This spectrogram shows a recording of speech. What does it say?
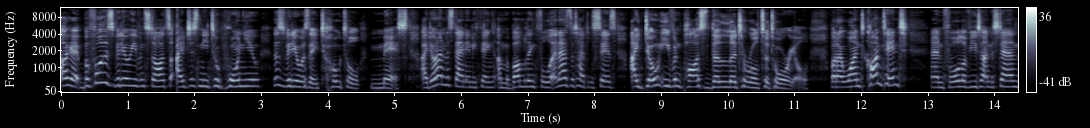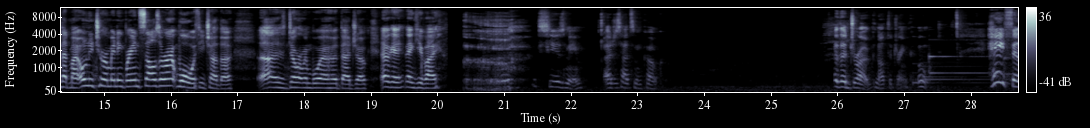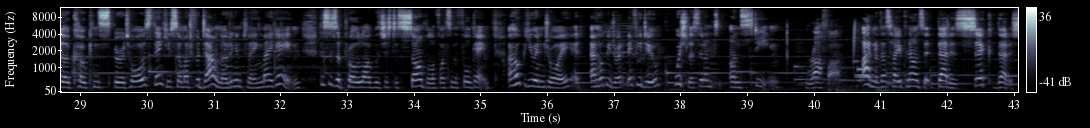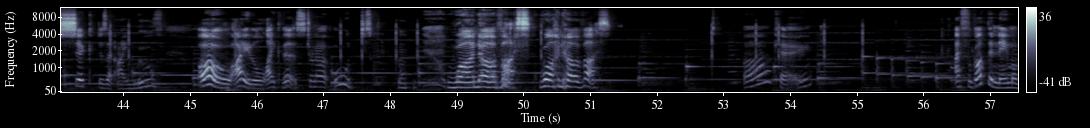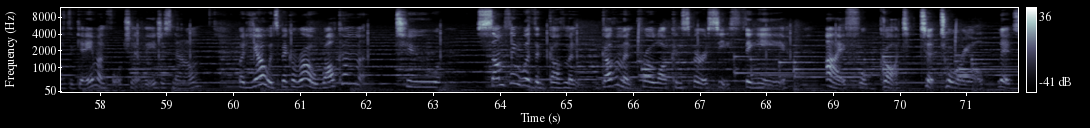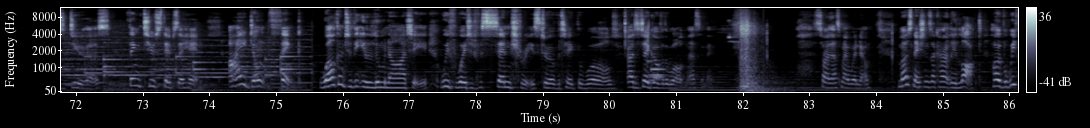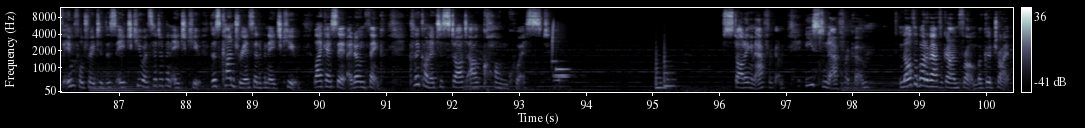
Okay, before this video even starts, I just need to warn you, this video is a total mess. I don't understand anything, I'm a bumbling fool, and as the title says, I don't even pass the literal tutorial. But I want content, and for all of you to understand that my only two remaining brain cells are at war with each other. Uh, don't remember where I heard that joke. Okay, thank you, bye. Excuse me, I just had some coke. The drug, not the drink. Oh. Hey fellow co-conspirators, thank you so much for downloading and playing my game. This is a prologue with just a sample of what's in the full game. I hope you enjoy it. I hope you enjoyed it, and if you do, wishlist it on, on Steam. Rafa. I don't know if that's how you pronounce it. That is sick. That is sick. Does that I move? Oh, I like this. Turn out. Ooh, Discord. One of us. One of us. Okay. I forgot the name of the game, unfortunately, just now. But yo, it's Bicaro. Welcome to something with the government government prologue conspiracy thingy. I forgot tutorial. Let's do this. Think two steps ahead. I don't think. Welcome to the Illuminati. We've waited for centuries to overtake the world. Uh, to take over the world, that's the thing. Sorry, that's my window. Most nations are currently locked. However, we've infiltrated this HQ and set up an HQ. This country and set up an HQ. Like I said, I don't think. Click on it to start our conquest. Starting in Africa. Eastern Africa. Not the part of Africa I'm from, but good try.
